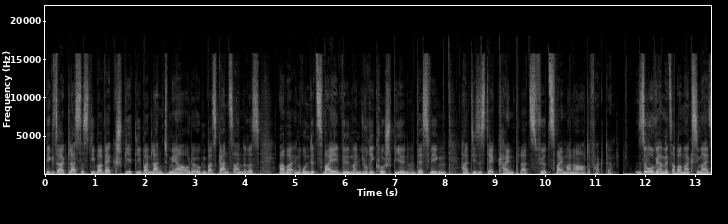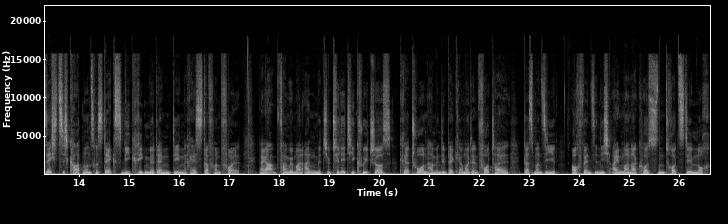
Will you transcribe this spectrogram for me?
Wie gesagt, lasst es lieber weg, spielt lieber ein Landmeer oder irgendwas ganz anderes, aber in Runde 2 will man Yuriko spielen und deswegen hat dieses Deck keinen Platz für zwei Mana-Artefakte. So, wir haben jetzt aber maximal 60 Karten unseres Decks. Wie kriegen wir denn den Rest davon voll? Naja, fangen wir mal an mit Utility Creatures. Kreaturen haben in dem Deck ja immer den Vorteil, dass man sie auch wenn sie nicht ein Mana kosten, trotzdem noch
